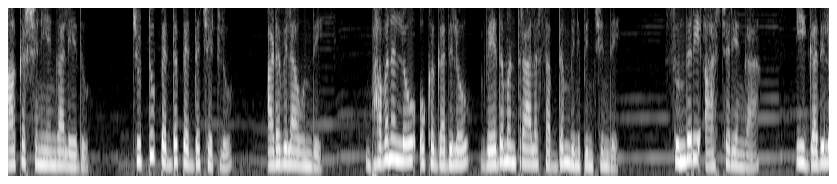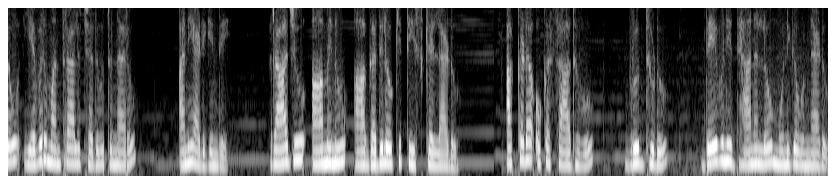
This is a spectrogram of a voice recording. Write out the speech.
ఆకర్షణీయంగా లేదు. చుట్టూ పెద్ద పెద్ద చెట్లు అడవిలా ఉంది. భవనంలో ఒక గదిలో వేదమంత్రాల శబ్దం వినిపించింది. సుందరి ఆశ్చర్యంగా ఈ గదిలో ఎవరు మంత్రాలు చదువుతున్నారు? అని అడిగింది. రాజు ఆమెను ఆ గదిలోకి తీసుకెళ్ళాడు. అక్కడ ఒక సాధువు వృద్ధుడు దేవుని ధ్యానంలో మునిగ ఉన్నాడు.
